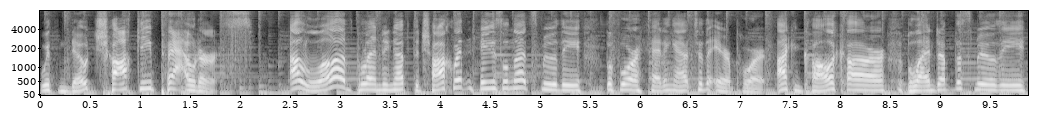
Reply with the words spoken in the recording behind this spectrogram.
with no chalky powders. I love blending up the chocolate and hazelnut smoothie before heading out to the airport. I can call a car, blend up the smoothie,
